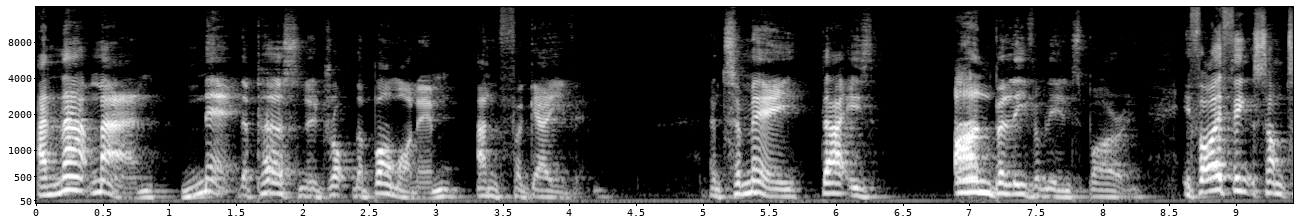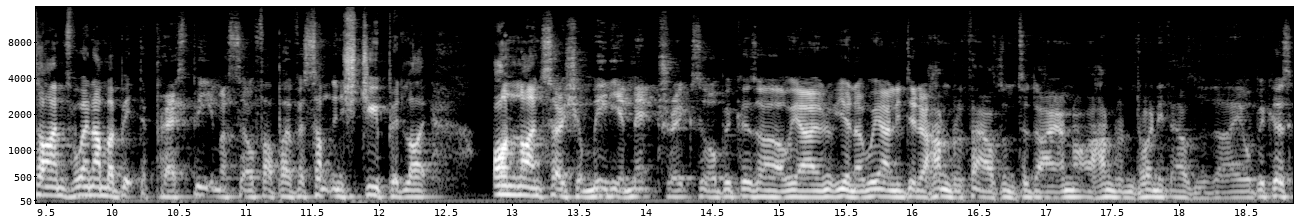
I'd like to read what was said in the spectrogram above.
And that man met the person who dropped the bomb on him and forgave him. And to me, that is unbelievably inspiring. If I think sometimes when I'm a bit depressed, beating myself up over something stupid like, online social media metrics or because oh we only, you know we only did 100,000 today and not 120,000 today or because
